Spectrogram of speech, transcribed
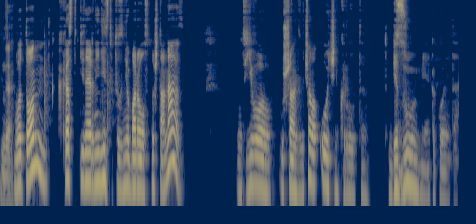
Да. Вот он как раз-таки, наверное, единственный, кто за нее боролся, потому что она вот в его ушах звучала очень круто. Безумие какое-то.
